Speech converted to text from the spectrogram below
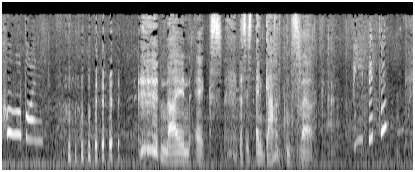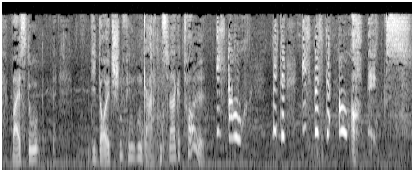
Kobold. Nein, Ex. Das ist ein Gartenzwerg. Wie bitte? Weißt du, die Deutschen finden Gartenzwerge toll. Ich auch. Bitte, ich möchte auch. Ach, Ex.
